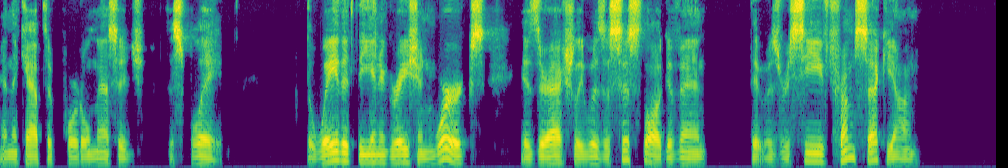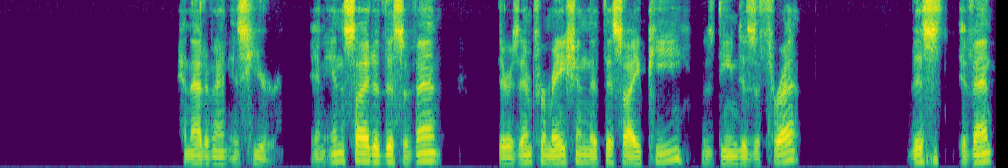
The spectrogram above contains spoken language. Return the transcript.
and the captive portal message displayed. The way that the integration works is there actually was a syslog event that was received from Seceon, and that event is here. And inside of this event, there's information that this IP was deemed as a threat. This event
